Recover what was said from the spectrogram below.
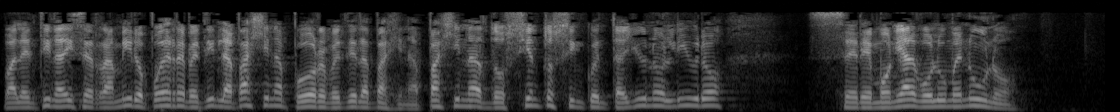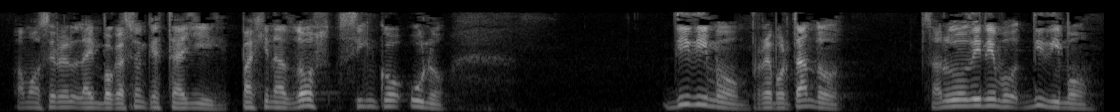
Valentina dice, Ramiro, ¿puedes repetir la página? Puedo repetir la página. Página 251, libro ceremonial volumen 1. Vamos a hacer la invocación que está allí. Página 251. Dídimo, reportando. Saludo Dídimo. Dídimo.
